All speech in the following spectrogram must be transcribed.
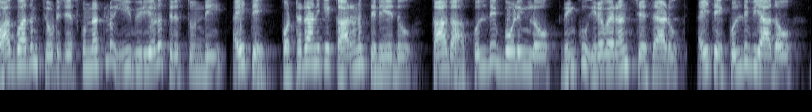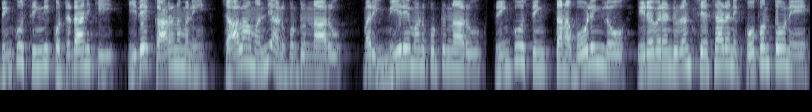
వాగ్వాదం చోటు చేసుకున్నట్లు ఈ వీడియోలో తెలుస్తుంది. అయితే కొట్టడానికి కారణం తెలియదు. కాగా కుల్దీప్ బౌలింగ్లో రింకు ఇరవై రన్స్ చేశాడు. అయితే కుల్దీప్ యాదవ్ రింకు సింగ్ని కొట్టడానికి ఇదే కారణమని చాలా మంది అనుకుంటున్నారు. మరి మీరేమనుకుంటున్నారు? రింకు సింగ్ తన బౌలింగ్లో ఇరవై రెండు రన్స్ చేశాడనే కోపంతోనే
